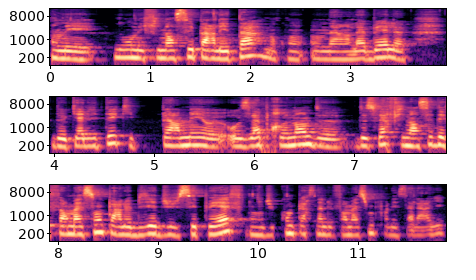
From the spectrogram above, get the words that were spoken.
on est, nous, on est financé par l'État. Donc, on, on, a un label de qualité qui permet euh, aux apprenants de, se faire financer des formations par le biais du CPF, donc du compte personnel de formation pour les salariés.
